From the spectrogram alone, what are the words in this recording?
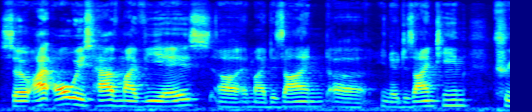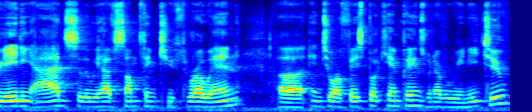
So I always have my VAs uh, and my design, uh, you know, design team creating ads so that we have something to throw in uh, into our Facebook campaigns whenever we need to.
